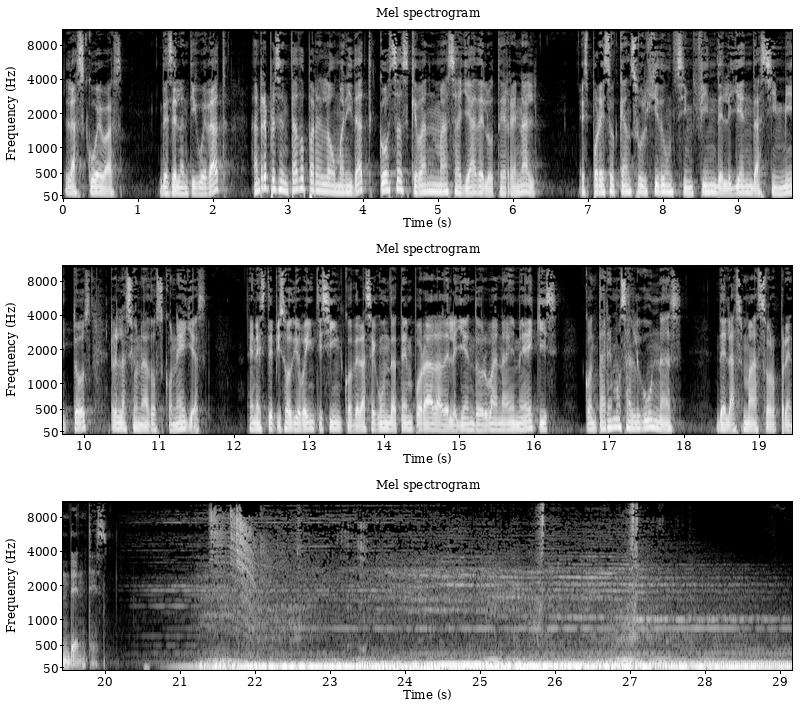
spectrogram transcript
Las cuevas, desde la antigüedad, han representado para la humanidad cosas que van más allá de lo terrenal. Es por eso que han surgido un sinfín de leyendas y mitos relacionados con ellas. En este episodio 25 de la segunda temporada de Leyenda Urbana MX contaremos algunas de las más sorprendentes.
